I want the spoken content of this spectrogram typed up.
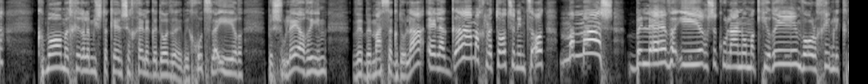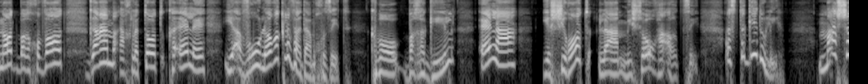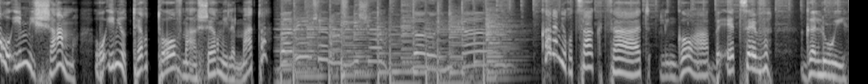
כמו מחיר למשתכן שחלק גדול זה מחוץ לעיר, בשולי ערים ובמסה גדולה, אלא גם החלטות שנמצאות ממש בלב העיר שכולנו מכירים והולכים לקנות ברחובות, גם החלטות כאלה יעברו לא רק לוועדה המחוזית, כמו ברגיל, אלא ישירות למישור הארצי. אז תגידו לי, מה שרואים משם, רואים יותר טוב מאשר מלמטה? דברים שרואים משם, לא רואים אני רוצה קצת לנגוע בעצב גלוי.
